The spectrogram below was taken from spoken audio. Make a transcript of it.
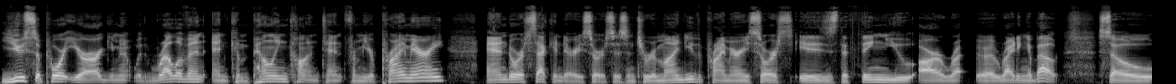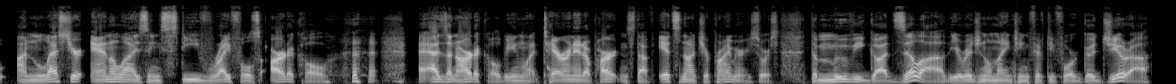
You support your argument with relevant and compelling content from your primary and or secondary sources. And to remind you, the primary source is the thing you are uh, writing about. So unless you're analyzing Steve Ryfle's article as an article, being like tearing it apart and stuff, it's not your primary source. The movie Godzilla, the original 1954 Gojira,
